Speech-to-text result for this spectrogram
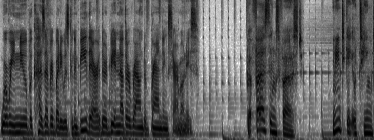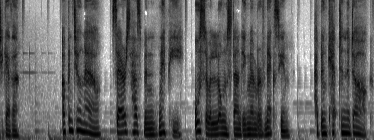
where we knew because everybody was going to be there, there'd be another round of branding ceremonies. But first things first, you need to get your team together up until now, Sarah's husband, Nippy, also a long standing member of NXIVM, had been kept in the dark.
